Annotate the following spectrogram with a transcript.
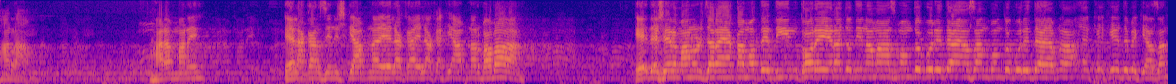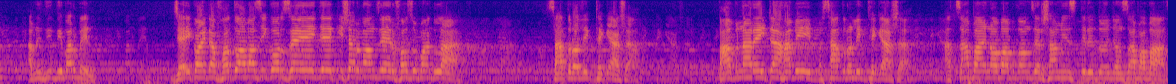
হারাম। হারাম মানে? এলাকার জিনিস কি আপনার এলাকা? এলাকা কি আপনার বাবার? এই দেশের মানুষ যারা একামতে দিন করে, এরা যদি নামাজ বন্ধ করে দেয় আসান বন্ধ করে দেয়, আপনার কে কে দেবে কি আসান আপনি দিতে পারবেন? যে কয়টা ফতোয়াবাজি করছে, এই যে কিশোরগঞ্জের ফজু পাগলা, ছাত্রলীগ থেকে আসা। পাবনার এইটা হাবিব, ছাত্রলীগ থেকে আসা। আর চাপায় নবাবগঞ্জের স্বামী, স্ত্রী দুইজন চাপাবাজ।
